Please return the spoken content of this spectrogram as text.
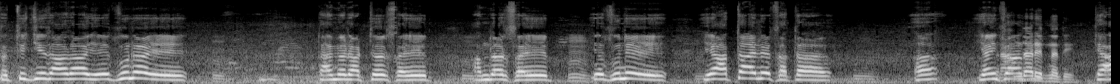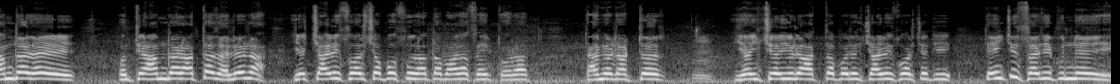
सतीजी दादा हे जुनं आहे. तांबे डॉक्टर साहेब आमदार साहेब हे जुने आहे. हे आता आलेच आता. हा? यांचा आमदार आहेत ना ते. ते आमदार आहे पण ते आमदार आता झाले ना. हे चाळीस वर्षापासून आता बाळासाहेब थोरात तांबे डॉक्टर यांच्या इकडे आत्तापर्यंत चाळीस वर्ष ती त्यांची सारी पुण्य आहे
